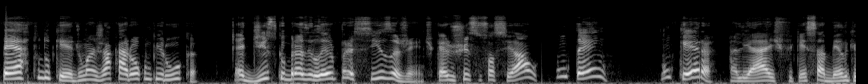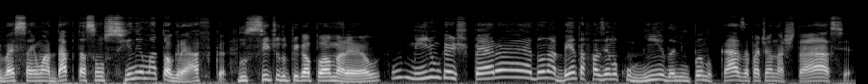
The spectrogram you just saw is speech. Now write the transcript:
perto do que? De uma jacarô com peruca. É disso que o brasileiro precisa, gente. Quer justiça social? Não tem. Não queira. Aliás, fiquei sabendo que vai sair uma adaptação cinematográfica do sítio do Pica-Pau Amarelo. O mínimo que eu espero é Dona Benta fazendo comida, limpando casa pra tia Anastácia.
